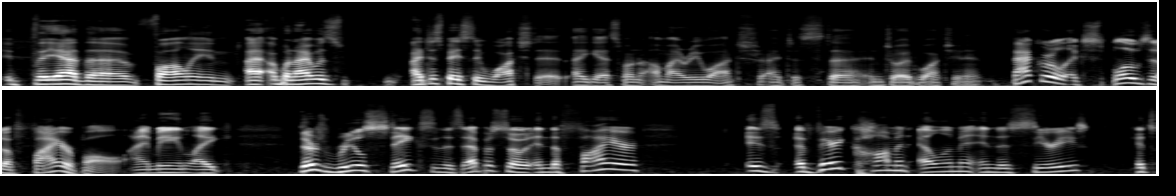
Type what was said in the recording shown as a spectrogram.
it- the, yeah, the falling. I when I was, I just basically watched it. I guess when on my rewatch, I just uh, enjoyed watching it. Batgirl explodes at a fireball. I mean, like, there's real stakes in this episode, and the fire is a very common element in this series. It's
